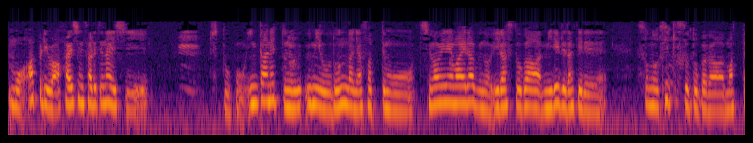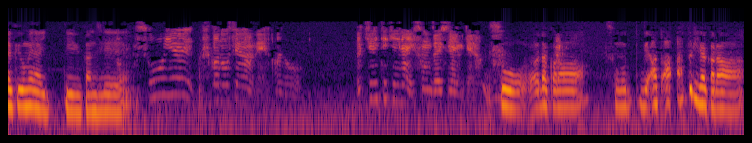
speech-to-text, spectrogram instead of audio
うん。もうアプリは配信されてないし、うん。ちょっとこうインターネットの海をどんなに漁っても、血まみれマイラブのイラストが見れるだけで、そのテキストとかが全く読めないっていう感じで、そういう不可能物理的にない存在しないみたいな。そう、だから、その、で、あとあアプリだから、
